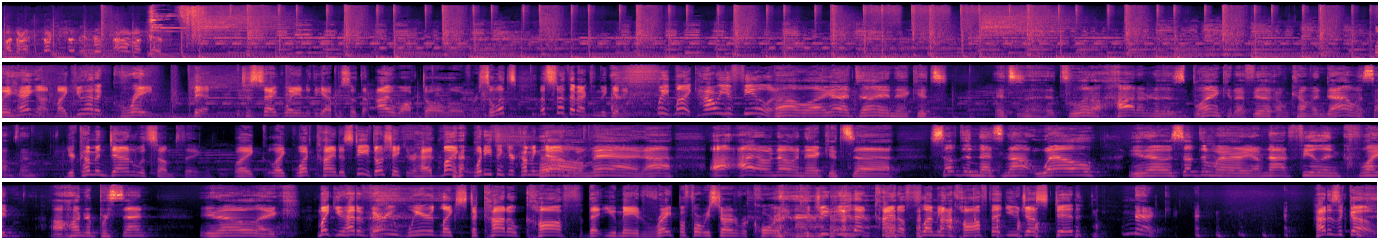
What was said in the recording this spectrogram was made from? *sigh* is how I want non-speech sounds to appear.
A dissection is imperative. Wait, hang on, Mike. You had a great bit to segue into the episode that I walked all over. So let's let's start that back from the beginning. Wait, Mike, how are you feeling? Oh well, I gotta tell you, Nick, it's it's uh, it's a little hot under this blanket. I feel like I'm coming down with something. You're coming down with something. Like like what kind of Steve? Don't shake your head, Mike. What do you think you're coming down *laughs* oh with? man, I, I I don't know, Nick. It's uh something that's not well. You know, something where I'm not feeling quite a hundred percent. You know, like. Mike, you had a very *laughs* weird, like staccato cough that you made right before we started recording. Could you do that kind of phlegmy *laughs* cough that you just did? Nick. How does it go?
